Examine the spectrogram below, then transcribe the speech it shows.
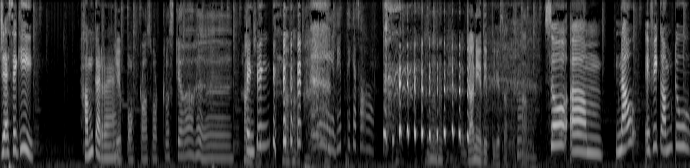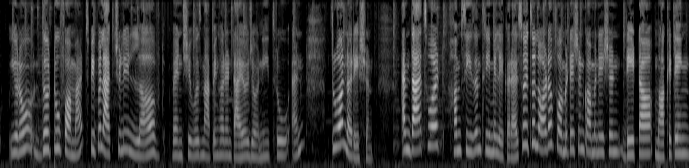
जैसे कि हम कर रहे हैं। ये ट्रस्ट क्या है? हाँ टिंग टिंग। हाँ, हाँ। दीप्ति के साथ। जानिए दीप्ति के साथ so now if you come to you know the two formats people actually loved when she was mapping her entire journey through and through a narration and that's what हम सीज़न थ्री में लेकर आए. So it's a lot of permutation combination data marketing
